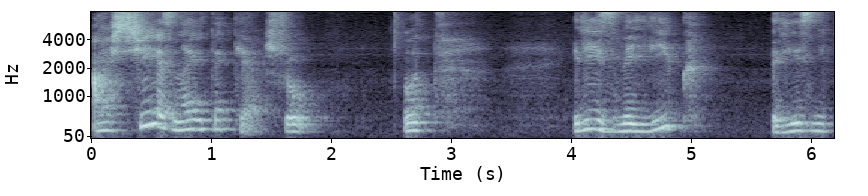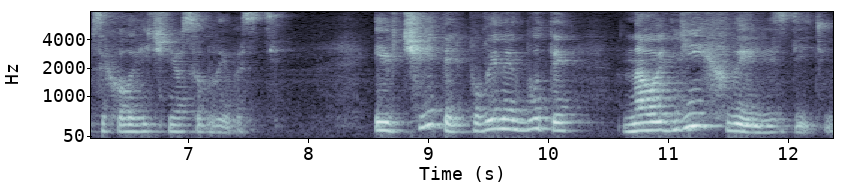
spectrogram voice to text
А ще я знаю таке, що от різний вік, різні психологічні особливості. І вчитель повинен бути на одній хвилі з дітьми,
